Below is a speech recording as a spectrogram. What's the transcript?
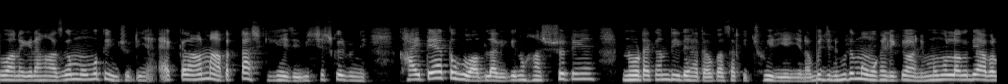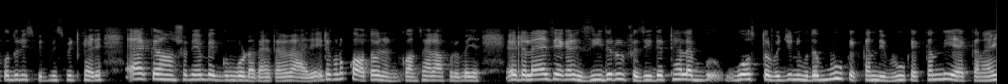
দোকানে গেলে আজকে মোমো তিনশো টিয়া, এক আমার মাথার টাসকি খাইছে, বিশ্বাস করবেন খাইতে এত সোয়াদ লাগে, কিন্তু হাঁসশো টিয়া নো টাকান দিলে হেটাও কাছে আর কিছু হিরিয়ে না বুঝিনি হুতে মোমো খাইলে কি হয়নি মোমো লগে দিয়ে আবার কত স্পিড মিসপিড খাইলে এক হাঁসশো টিয়া বেগুন গোড়া হেতারা রায় এটা কোনো কথা না কনসার আফুরে বাইরে এটা লাই যে জিদের উঠবে জিদের ঠেলা গোস্তর বুঝিনি হুতে বুক একখান একখান দিয়ে একখানাই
